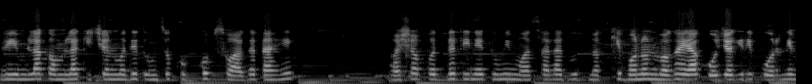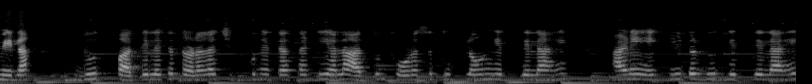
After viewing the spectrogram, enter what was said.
विमला कमला किचनमध्ये तुमचं खूप खूप स्वागत आहे. अशा पद्धतीने तुम्ही मसाला दूध नक्की बनवून बघा. या कोजागिरी पौर्णिमेला दूध पातेल्याच्या तळाला चिटकून आहे त्यासाठी याला आतून थोडस तूप लावून घेतलेलं आहे आणि एक लिटर दूध घेतलेलं आहे.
